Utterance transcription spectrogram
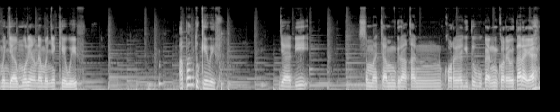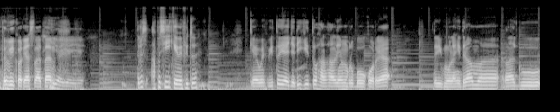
menjamur yang namanya K-wave Apaan tuh K-Wave? jadi semacam gerakan Korea gitu bukan Korea Utara ya tapi Korea Selatan Iya iya iya. Terus apa sih K-Wave itu? K-wave itu ya jadi gitu hal-hal yang berbau Korea dari mulai drama lagu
